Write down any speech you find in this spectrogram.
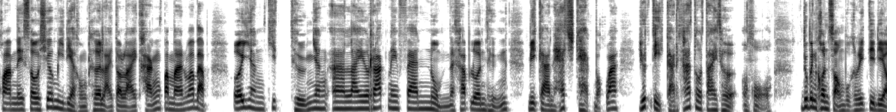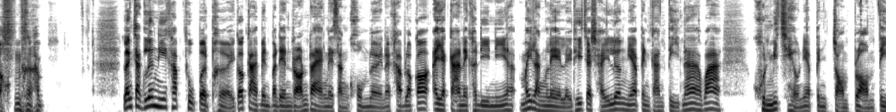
ความในโซเชียลมีเดียของเธอหลายต่อหลายครั้งประมาณว่าแบบเอ้ยยังคิดถึงยังอาลัยรักในแฟนหนุ่มนะครับรวมถึงมีการแฮชแท็กบอกว่ายุติการฆ่าตัวตายเถอะ โอ้โห ดูเป็นคนสองบุคลิกทีเดียวนะครับหลังจากเรื่องนี้ครับถูกเปิดเผยก็กลายเป็นประเด็นร้อนแรงในสังคมเลยนะครับแล้วก็อายการในคดีนี้ไม่ลังเลเลยที่จะใช้เรื่องนี้เป็นการตีหน้าว่า คุณมิเชลเนี่ยเป็นจอมปลอมตี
